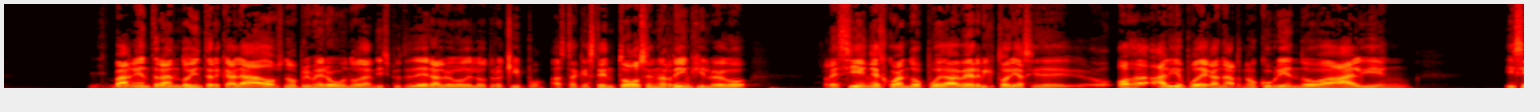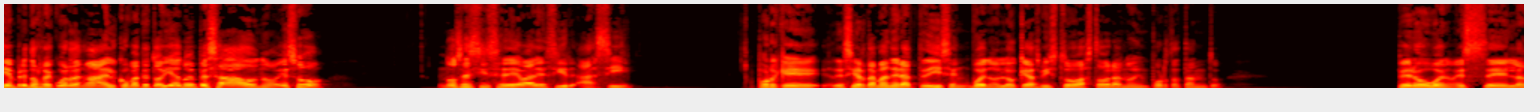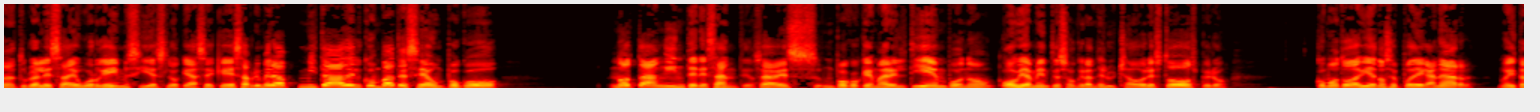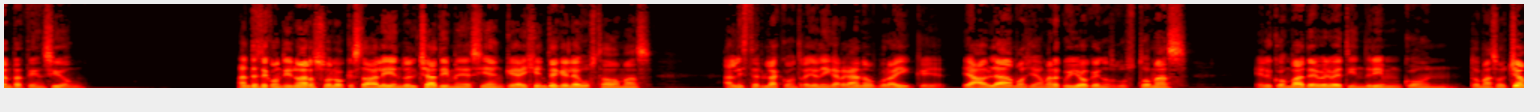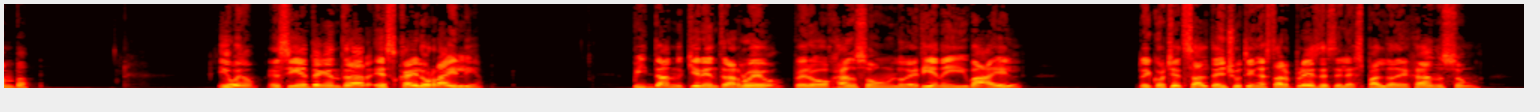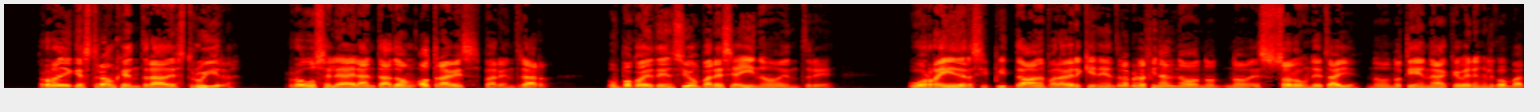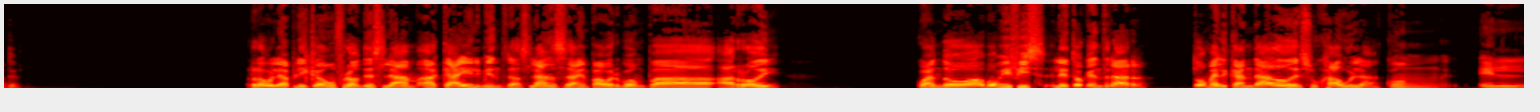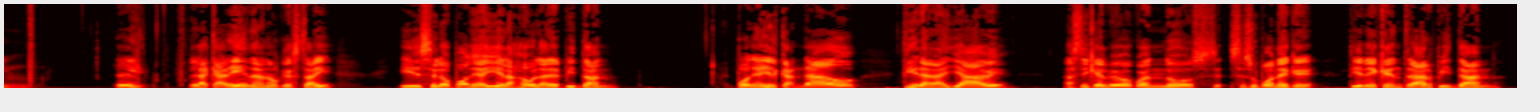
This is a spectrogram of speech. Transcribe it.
van entrando intercalados, ¿no? Primero uno de Undisputed Era, luego del otro equipo, hasta que estén todos en el ring y luego recién es cuando puede haber victorias y de... O alguien puede ganar, ¿no? Cubriendo a alguien. Y siempre nos recuerdan, ah, el combate todavía no ha empezado, ¿no? Eso... No sé si se deba decir así, porque de cierta manera te dicen, bueno, lo que has visto hasta ahora no importa tanto. Pero bueno, es eh, la naturaleza de Wargames y es lo que hace que esa primera mitad del combate sea un poco no tan interesante. O sea, es un poco quemar el tiempo, ¿no? Obviamente son grandes luchadores todos, pero como todavía no se puede ganar, no hay tanta tensión. Antes de continuar, solo que estaba leyendo el chat y me decían que hay gente que le ha gustado más Alistair Black contra Johnny Gargano, por ahí, que ya hablábamos ya Marco y yo que nos gustó más el combate de Velvet in Dream con Tommaso Champa. Y bueno, el siguiente en entrar es Kyle O'Reilly. Pete Dunne quiere entrar luego, pero Hanson lo detiene y va a él. Ricochet salta en Shooting Star Press desde la espalda de Hanson. Roderick Strong entra a destruir. Rose se le adelanta a Don otra vez para entrar. Un poco de tensión parece ahí, ¿no? Entre War Raiders y Pete Dunne para ver quién entra, pero al final no, no, no es solo un detalle, no, no tiene nada que ver en el combate. Rowe le aplica un front slam a Kyle mientras lanza en powerbomb a, a Roddy. Cuando a Bobby Fish le toca entrar, toma el candado de su jaula con el, la cadena, ¿no? Que está ahí. Y se lo pone ahí en la jaula de Pete Dunne. Pone ahí el candado, tira la llave. Así que luego cuando se, supone que tiene que entrar Pete Dunne,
